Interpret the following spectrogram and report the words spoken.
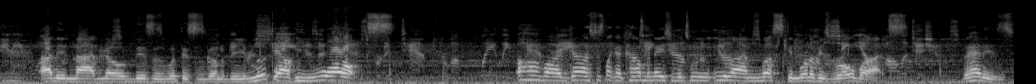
Anyone I did not know this is what this is going to be. Look how he seen as a walks. desperate attempt from a flailing Oh my gosh, it's like a combination between Elon Musk and one of his most promising young robots. That is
